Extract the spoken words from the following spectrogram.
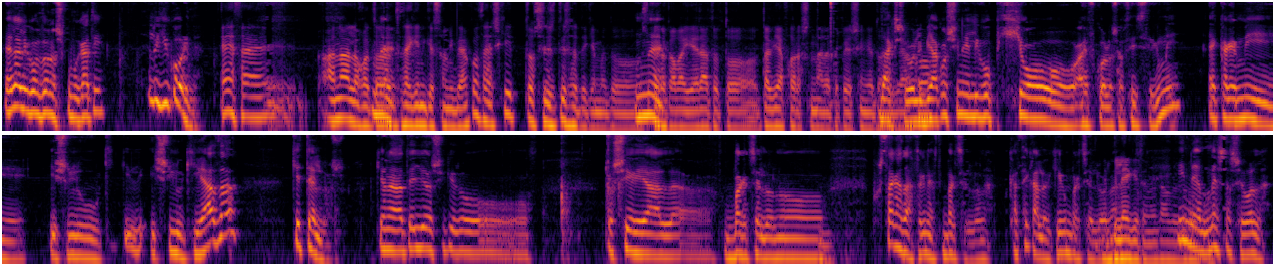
Έλα λίγο εδώ να σου πούμε κάτι. Ε, λογικό είναι. Ε, θα, ανάλογα τώρα Ναι. τι θα γίνει και στον Ολυμπιακό, θα ισχύει. Το συζητήσατε και με τον Ναι. Σπύρο Καβαγεράτο το, τα διάφορα σενάρια τα οποία είναι για τον Εντάξει, ο Ολυμπιακό. Ολυμπιακός είναι λίγο πιο εύκολος αυτή τη στιγμή. Εκρεμεί η, σλου, η σλουκιάδα και τέλος. Και να τελειώσει και το, το serial Μπαρσελόνο. Πώς τα καταφέρνει αυτή η Μπαρσελόνα. Κάθε καλοκαίρι η Μπαρσελόνα. Μπλέκεται μετά από τον Είναι τρόπο. μέσα σε όλα.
